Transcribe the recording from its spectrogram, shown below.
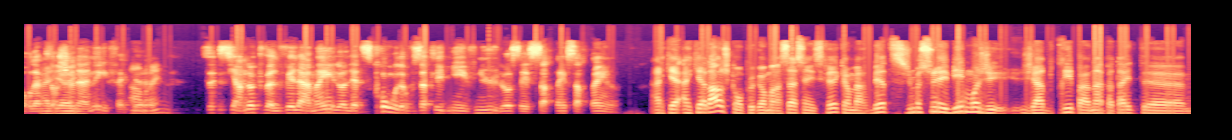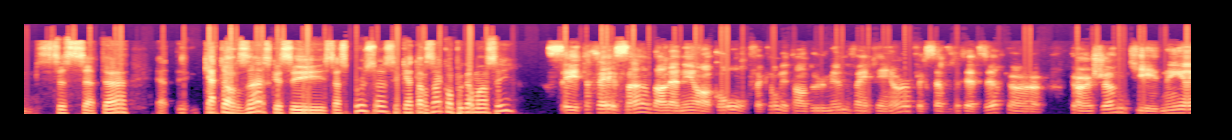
pour la prochaine année. Fait que, s'il y en a qui veulent lever la main, là, let's go, vous êtes les bienvenus, c'est certain, certain. À, quel âge qu'on peut commencer à s'inscrire comme arbitre? Si je me souviens bien, moi, j'ai arbitré pendant peut-être 6-7 euh, ans. 14 ans, est-ce que c'est ça se peut, ça? C'est 14 ans qu'on peut commencer? C'est 13 ans dans l'année en cours. Fait que là, on est en 2021. Fait que ça voudrait dire qu'un jeune qui est né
